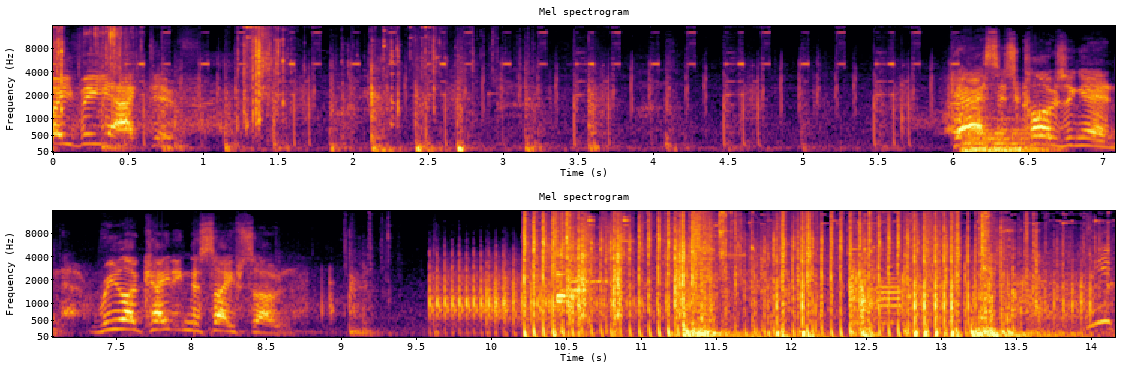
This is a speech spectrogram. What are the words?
UAV active. Gas is closing in. Relocating the safe zone. Need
